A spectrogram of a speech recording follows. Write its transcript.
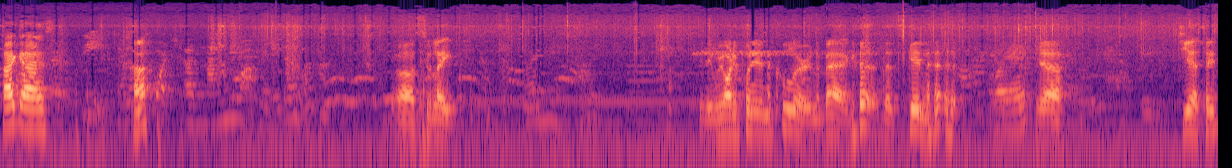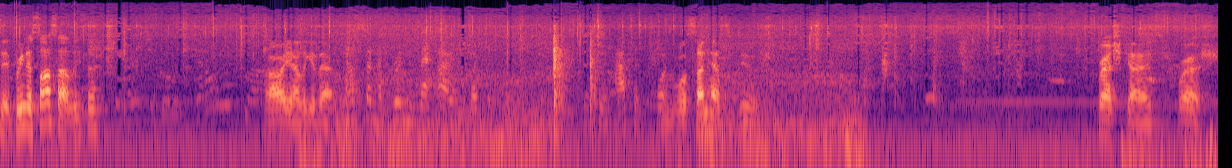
Hi guys. Huh? Uh, it's too late. We already put it in the cooler in the bag. the skin. yeah. Yeah, taste it. Bring the sauce out, Lisa. Oh yeah, look at that. Well, Son has to do it. Fresh, guys. Fresh.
